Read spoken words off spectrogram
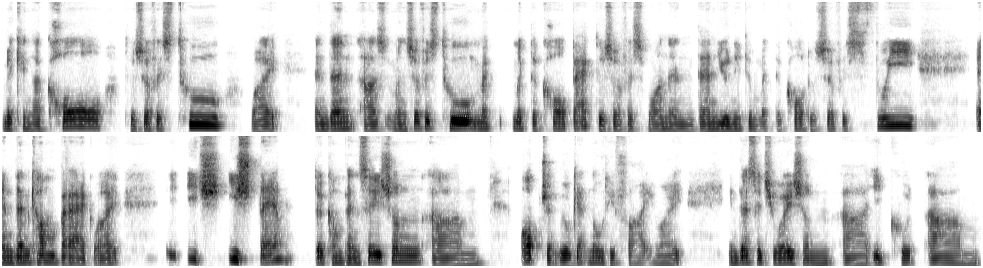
making a call to service two, right? And then uh, when service two make, make the call back to service one, and then you need to make the call to service three, and then come back, right? Each each step, the compensation um, object will get notified, right? In that situation, uh, it could um,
